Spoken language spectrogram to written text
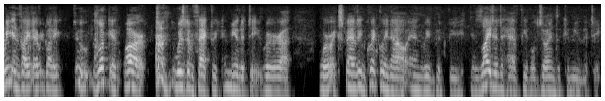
we invite everybody to look at our Wisdom Factory community. We're uh, we're expanding quickly now, and we would be delighted to have people join the community.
